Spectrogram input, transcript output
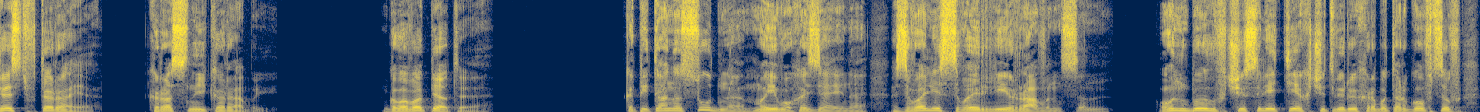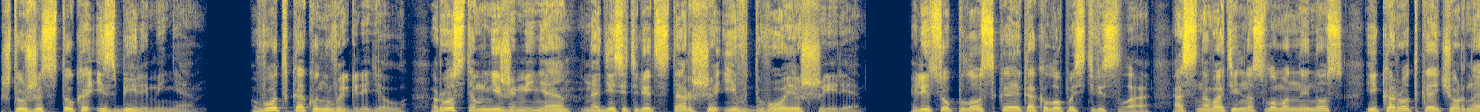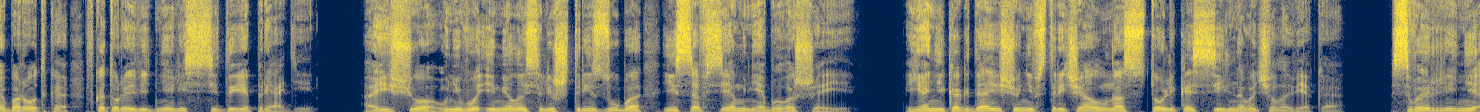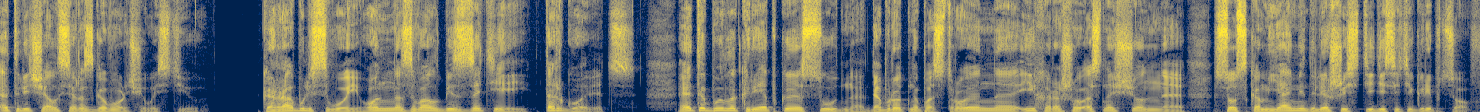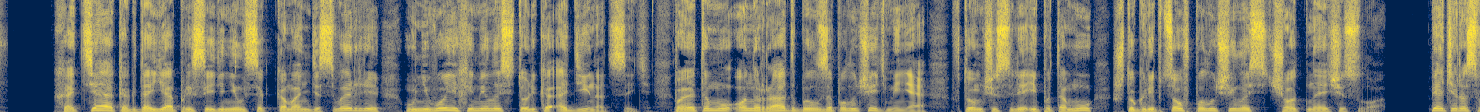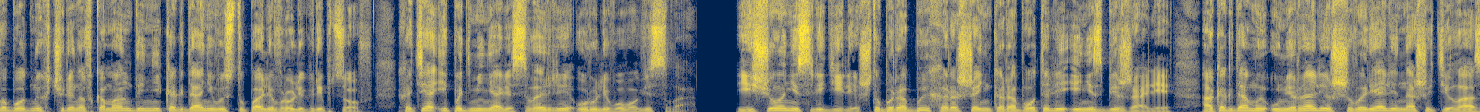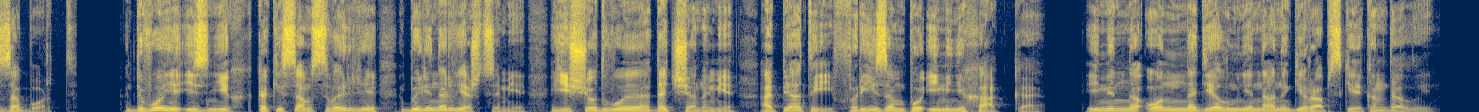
Часть вторая. Красный корабль. Глава пятая. Капитана судна, моего хозяина, звали Сверри Равенсон. Он был в числе тех четверых работорговцев, что жестоко избили меня. Вот как он выглядел. Ростом ниже меня, на 10 лет старше и вдвое шире. Лицо плоское, как лопасть весла, основательно сломанный нос и короткая черная бородка, в которой виднелись седые пряди. А еще у него имелось лишь три зуба и совсем не было шеи. Я никогда еще не встречал настолько сильного человека. Сверри не отличался разговорчивостью. Корабль свой он назвал без затей – торговец. Это было крепкое судно, добротно построенное и хорошо оснащенное, со скамьями для 60 гребцов. Хотя, когда я присоединился к команде Сверри, у него их имелось только 11, поэтому он рад был заполучить меня, в том числе и потому, что гребцов получилось четное число. Пятеро свободных членов команды никогда не выступали в роли гребцов, хотя и подменяли Сверри у рулевого весла. Еще они следили, чтобы рабы хорошенько работали и не сбежали, а когда мы умирали, швыряли наши тела за борт. Двое из них, как и сам Сверри, были норвежцами, еще двое – датчанами, а пятый – фризом по имени Хакка. Именно он надел мне на ноги рабские кандалы.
